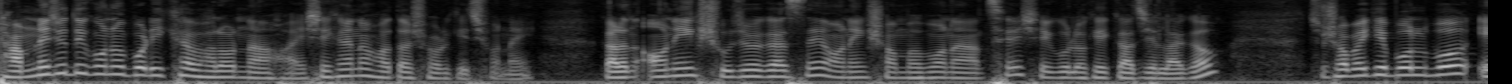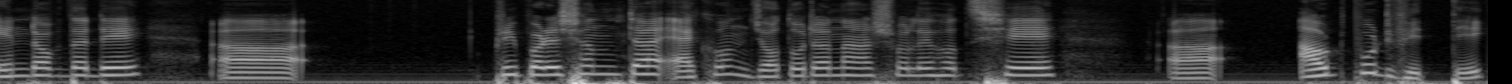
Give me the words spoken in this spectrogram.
সামনে যদি কোনো পরীক্ষা ভালো না হয়, সেখানে হতাশ হওয়ার কিছু নাই। কারণ অনেক সুযোগ আছে, অনেক সম্ভাবনা আছে, সেগুলোকে কাজে লাগাও। তো সবাইকে বলব এন্ড অফ দ্য ডে প্রিপারেশনটা এখন যতটা না আসলে হচ্ছে আউটপুট ভিত্তিক,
